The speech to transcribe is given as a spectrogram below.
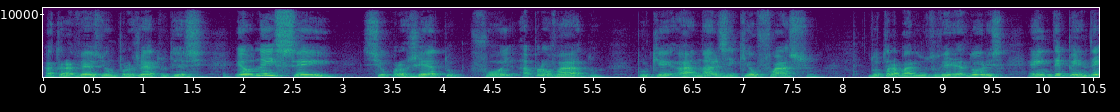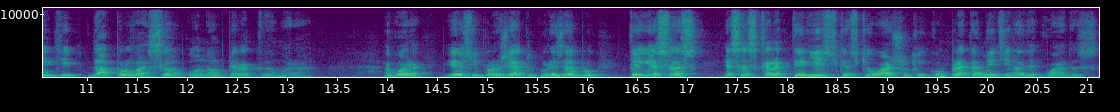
através de um projeto desse. Eu nem sei se o projeto foi aprovado, porque a análise que eu faço do trabalho dos vereadores é independente da aprovação ou não pela Câmara. Agora, esse projeto, por exemplo, tem essas essas características que eu acho que completamente inadequadas.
